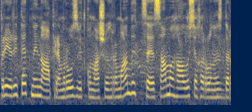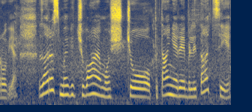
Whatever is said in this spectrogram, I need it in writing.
пріоритетний напрям розвитку нашої громади це саме галузь охорони здоров'я. Зараз ми відчуваємо, що питання реабілітації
